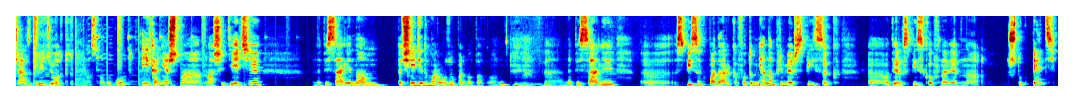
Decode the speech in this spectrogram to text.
Сейчас грядет у нас Новый год. И, конечно, наши дети написали нам, точнее, Деду Морозу, пардон, пардон, э, написали э, список подарков. Вот у меня, например, список, э, во-первых, списков, наверное, штук 5,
